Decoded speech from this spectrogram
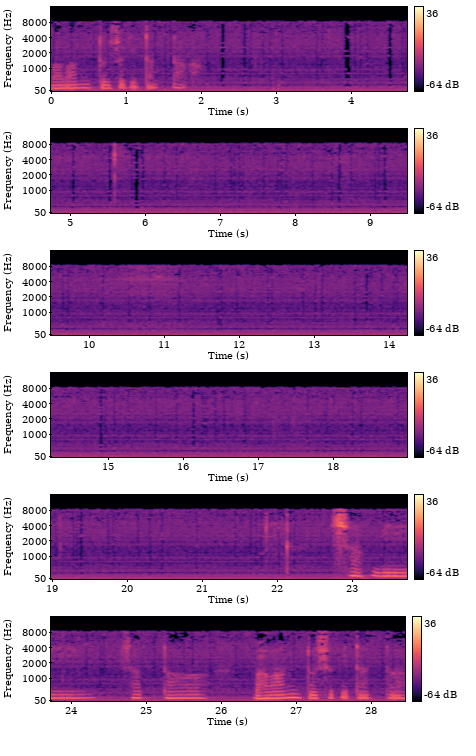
භවන්තු සුඛිතත්තා. සබ්බේ සත්තා භවන්තු සුඛිතත්තා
